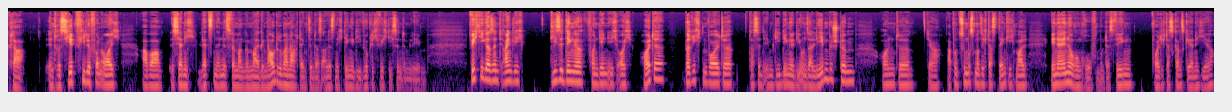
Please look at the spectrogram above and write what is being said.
klar, interessiert viele von euch, aber ist ja nicht letzten Endes, wenn man mal genau drüber nachdenkt, sind das alles nicht Dinge, die wirklich wichtig sind im Leben. Wichtiger sind eigentlich diese Dinge, von denen ich euch heute berichten wollte. Das sind eben die Dinge, die unser Leben bestimmen. Und äh, ja, ab und zu muss man sich das, denke ich mal, in Erinnerung rufen. Und deswegen wollte ich das ganz gerne hier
